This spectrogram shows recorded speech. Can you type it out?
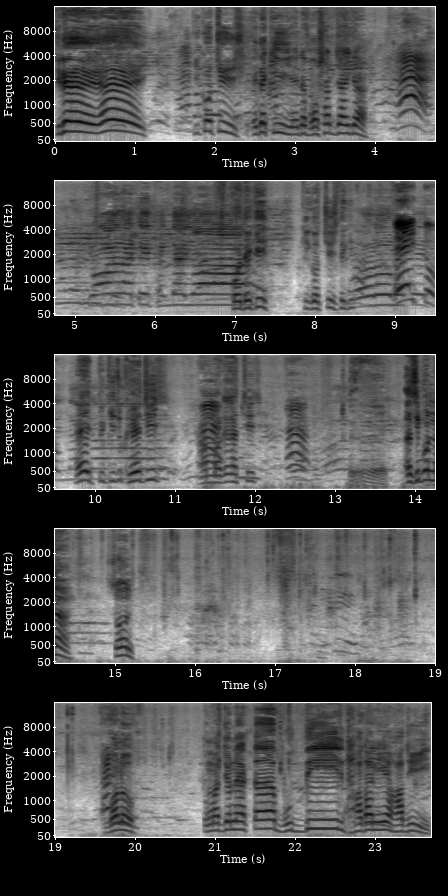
কিরে এই কি করছিস? এটা কি? এটা বসার জায়গা? কই দেখি কি করছিস দেখি? এই তো। এই তুই কিছু খেয়েছিস? আম্মাকে খাচ্ছিস? হ্যাঁ। আসিপন না শোন। বলো তোমার জন্য একটা বুদ্ধির ধাঁধা নিয়ে হাজির।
